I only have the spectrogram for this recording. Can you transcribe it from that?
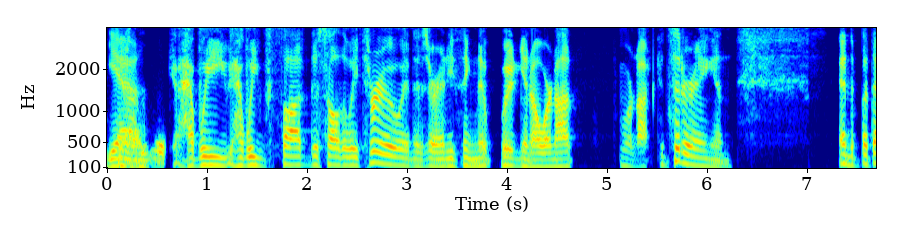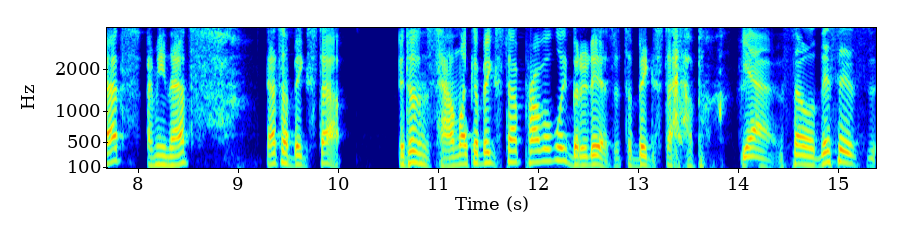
yeah. you know, have we have we thought this all the way through? And is there anything that we you know we're not we're not considering? And and but that's i mean that's that's a big step it doesn't sound like a big step, probably, but it is. It's a big step. yeah. So this is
